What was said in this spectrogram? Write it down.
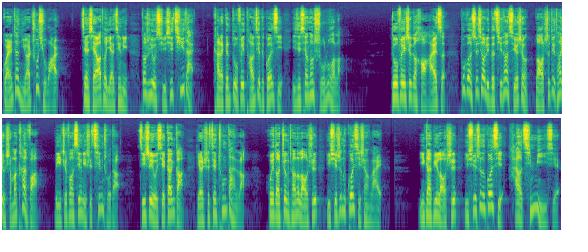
管人家女儿出去玩。见小丫头眼睛里倒是有许些期待，看来跟杜飞堂姐的关系已经相当熟络了。杜飞是个好孩子，不管学校里的其他学生、老师对他有什么看法，李志芳心里是清楚的。即使有些尴尬，也让时间冲淡了，回到正常的老师与学生的关系上来，应该比老师与学生的关系还要亲密一些。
